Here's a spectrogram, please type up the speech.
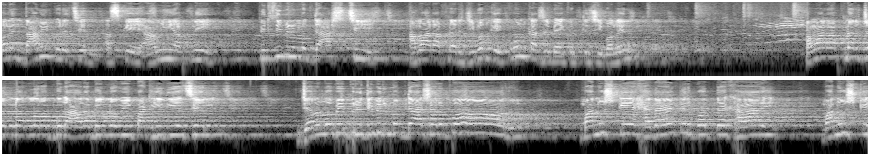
বলেন দামি করেছেন, আজকে আমি, আপনি পৃথিবীর মধ্যে আসছি, আমার আপনার জীবনকে কোন কাজে ব্যয় করতেছি বলেন? আমার আপনার জন্য আল্লাহ রাব্বুল আলামিন নবী পাঠিয়ে দিয়েছেন। যেন নবী পৃথিবীর মধ্যে আসার পর মানুষকে হেদায়েতের পথ দেখায়, মানুষকে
